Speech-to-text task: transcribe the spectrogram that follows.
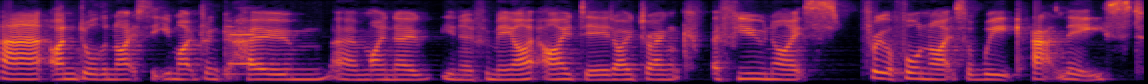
uh, and all the nights that you might drink at home. Um, I know, you know, for me, I, I did. I drank a few nights, three or four nights a week at least.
